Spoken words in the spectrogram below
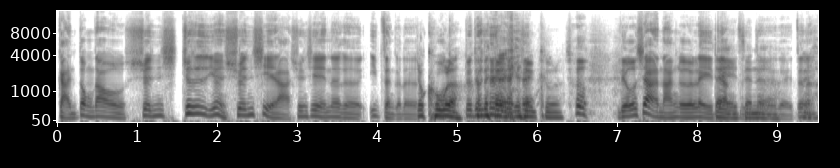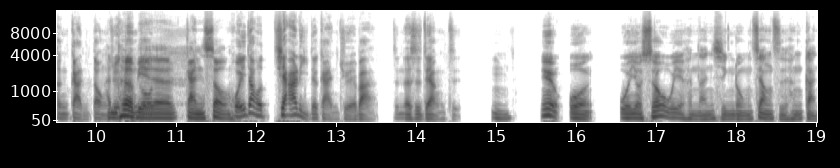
感动到宣，就是有点宣泄啦，宣泄那个一整个的就哭了，对对对，有点 哭了，就流下男儿泪，这样子，真的，对对，真的很感动，很特别的感受，回到家里的感觉吧，真的是这样子，嗯，因为我。我有时候我也很难形容这样子很感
